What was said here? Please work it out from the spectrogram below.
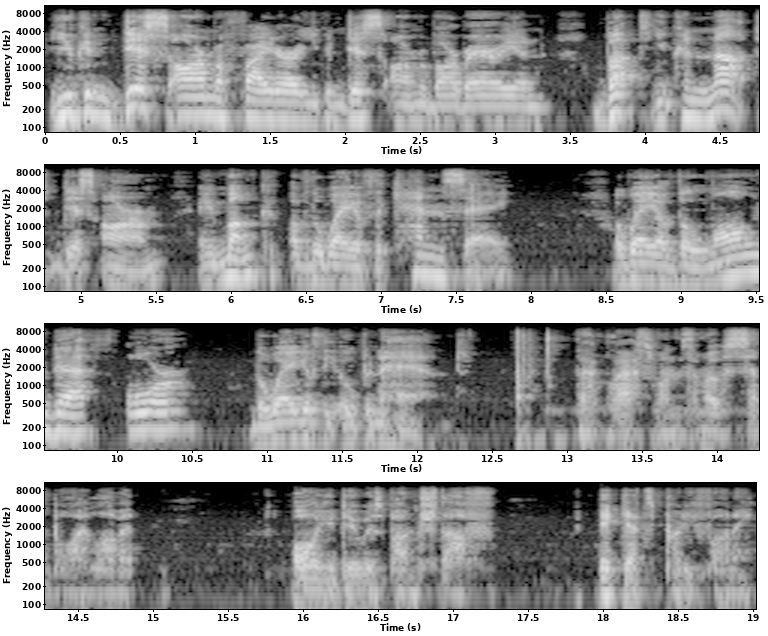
You can disarm a fighter, you can disarm a barbarian, but you cannot disarm a monk of the way of the Kensei, a way of the long death, or the way of the open hand. That last one's the most simple, I love it. All you do is punch stuff. It gets pretty funny.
